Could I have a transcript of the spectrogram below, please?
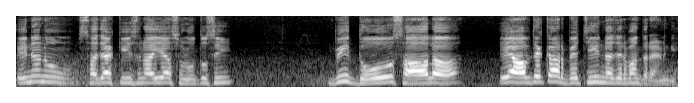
ਇਹਨਾਂ ਨੂੰ ਸਜ਼ਾ ਕੀ ਸੁਣਾਈ ਆ ਸੁਣੋ ਤੁਸੀਂ, ਵੀ 2 ਸਾਲ ਇਹ ਆਪਦੇ ਘਰ ਵਿੱਚ ਹੀ ਨਜ਼ਰਬੰਦ ਰਹਿਣਗੇ।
